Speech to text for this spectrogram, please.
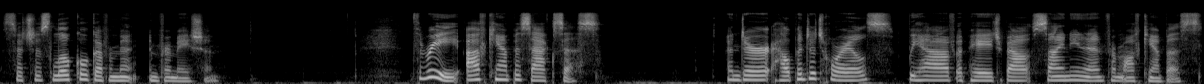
such as local government information. 3. Off-campus access. Under Help and Tutorials, we have a page about signing in from off-campus.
